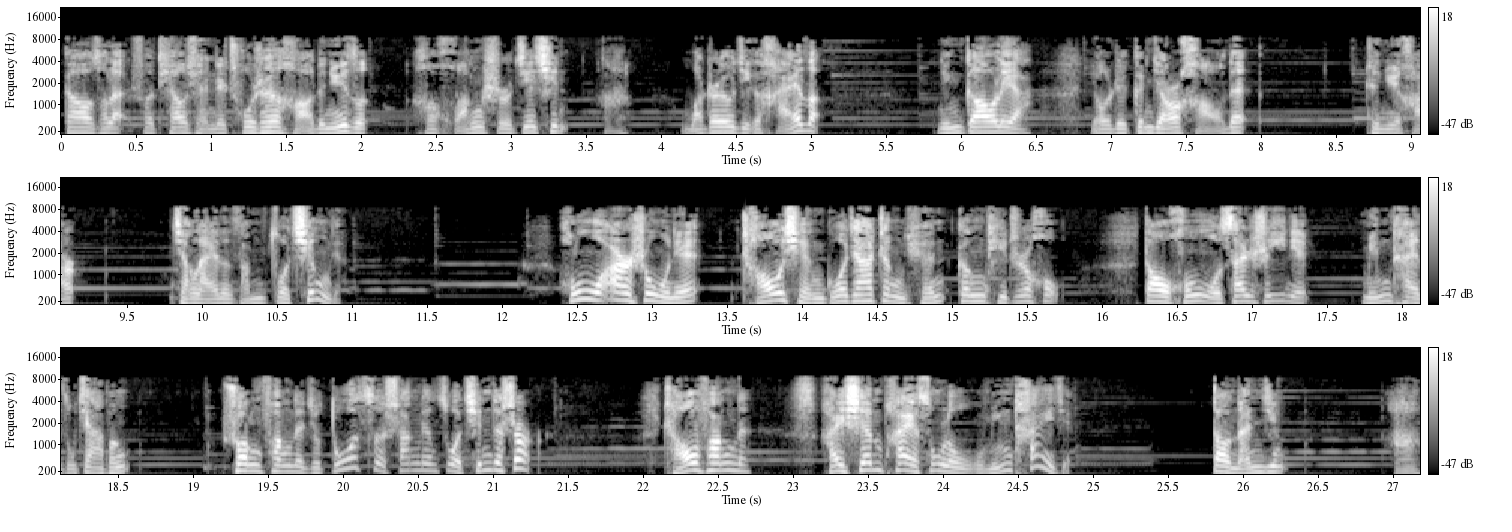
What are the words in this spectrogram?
告诉了说挑选这出身好的女子和皇室结亲啊。我这有几个孩子，您高丽啊有这跟脚好的这女孩将来呢咱们做亲家。洪武二十五年，朝鲜国家政权更替之后，到洪武三十一年，明太祖驾崩，双方呢就多次商量做亲的事儿。朝方呢还先派送了五名太监到南京，啊，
